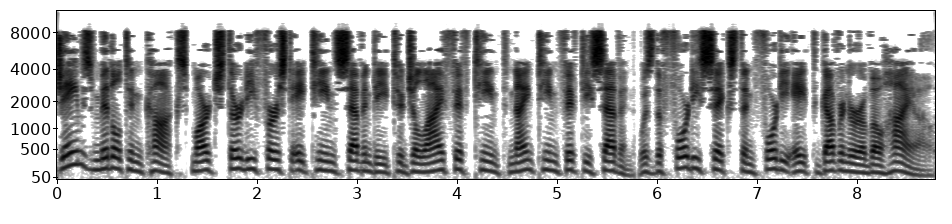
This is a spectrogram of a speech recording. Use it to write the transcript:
James Middleton Cox March 31, 1870 to July 15, 1957 was the 46th and 48th Governor of Ohio,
